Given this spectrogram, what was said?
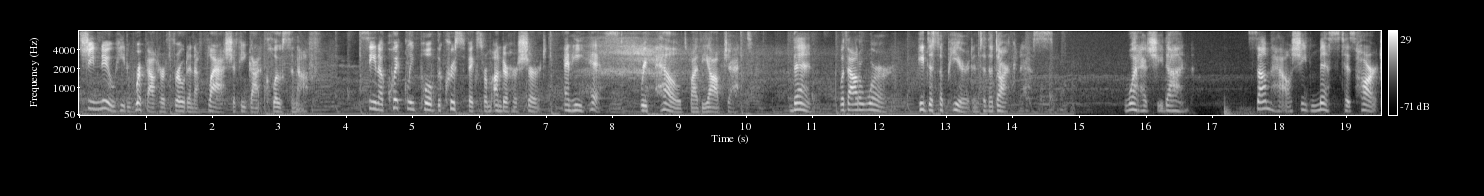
She knew he'd rip out her throat in a flash if he got close enough. Sina quickly pulled the crucifix from under her shirt, and he hissed, repelled by the object. Then, without a word, he disappeared into the darkness. What had she done? Somehow she'd missed his heart.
